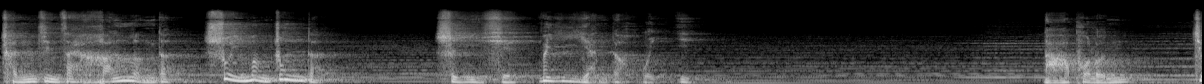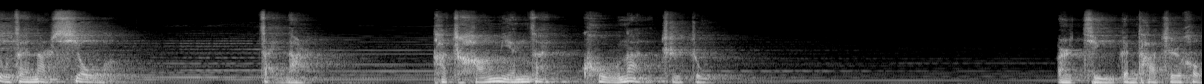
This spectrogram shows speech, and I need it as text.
沉浸在寒冷的睡梦中的，是一些威严的回忆。拿破仑就在那儿消亡，那儿，他长眠在。苦难之中，而紧跟他之后，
